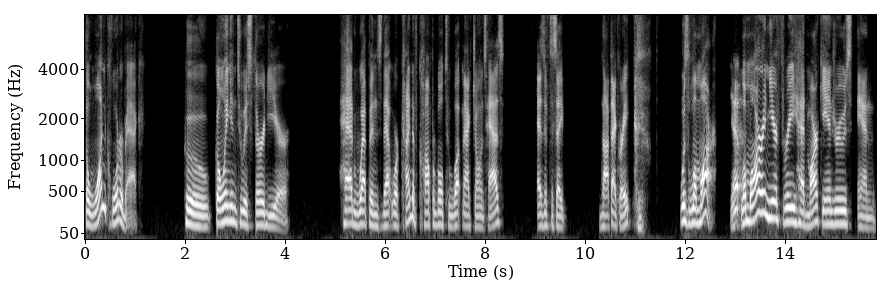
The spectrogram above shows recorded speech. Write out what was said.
the one quarterback who going into his third year had weapons that were kind of comparable to what Mac Jones has, as if to say, not that great, was Lamar. Yeah. Lamar in year three had Mark Andrews and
